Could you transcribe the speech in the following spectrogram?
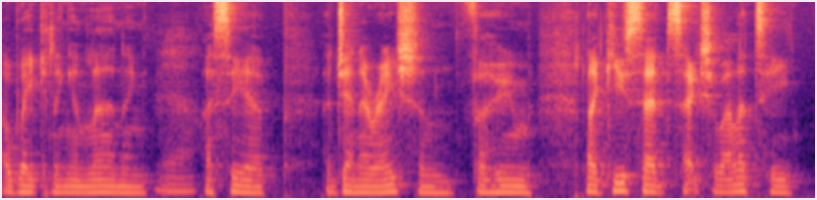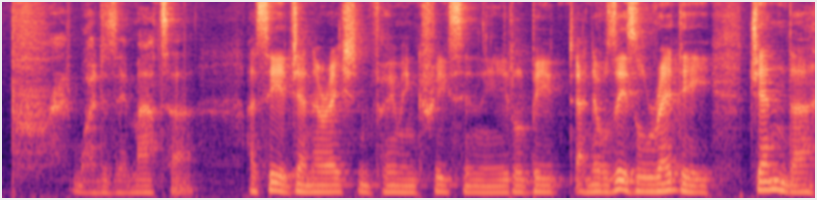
awakening and learning Yeah. I see a, a generation for whom, like you said, sexuality, why does it matter? I see a generation for whom increasingly it'll be, and it was is already gender.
